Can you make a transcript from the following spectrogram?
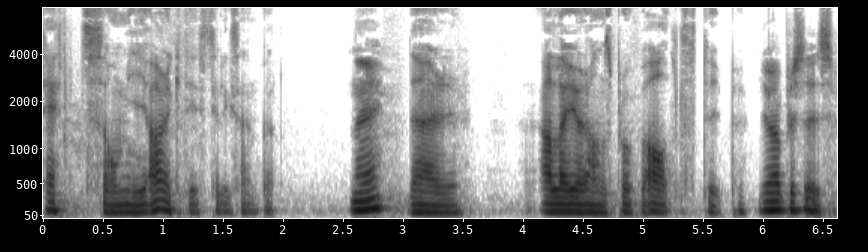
konflikttätt som i Arktis till exempel. Nej, Där alla gör anspråk på allt typ. ja precis.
